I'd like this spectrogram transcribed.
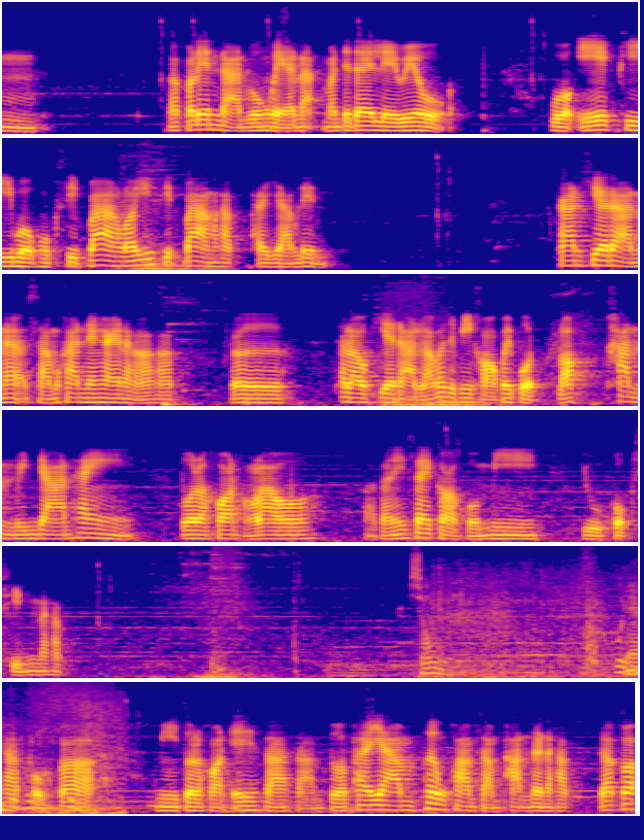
อืม แล้วก็เล่นด่านวงแหวนอะ่ะ มันจะได้เลเวล บวก exp บวกหกสิบบ้างร้อยี่สิบบ้างนะครับ พยายามเล่น การเคลียร์ด่านนะสำคัญยังไงนะครับเออถ้าเราเคลียร์ด่านเราก็จะมีของไปปลดล็อกขั้นวิญญาณให้ตัวละครของเรา ตอนนี้ไส้กรอกผมมีอยู่หกชิ้นนะครับนี่ครับผมก็ มีตัวละครเอซาสามตัวพยายามเพิ่มความสัมพันธ์ด้วยนะครับ แล้วก็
